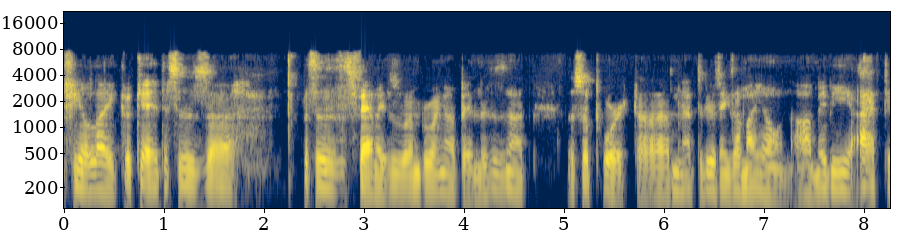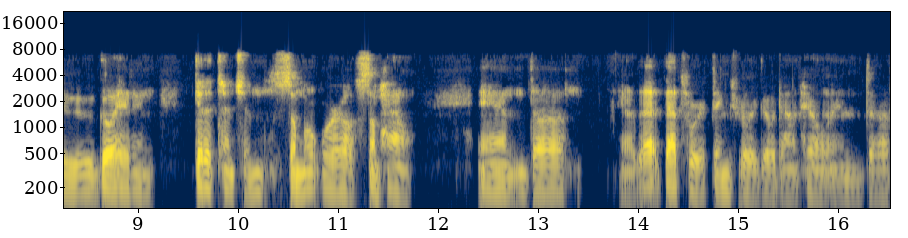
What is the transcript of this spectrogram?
feel like okay, this is uh, this is family. This is what I'm growing up in. This is not the support. Uh, I'm gonna have to do things on my own. Uh, maybe I have to go ahead and get attention somewhere else somehow, and uh, you know that that's where things really go downhill. And uh,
